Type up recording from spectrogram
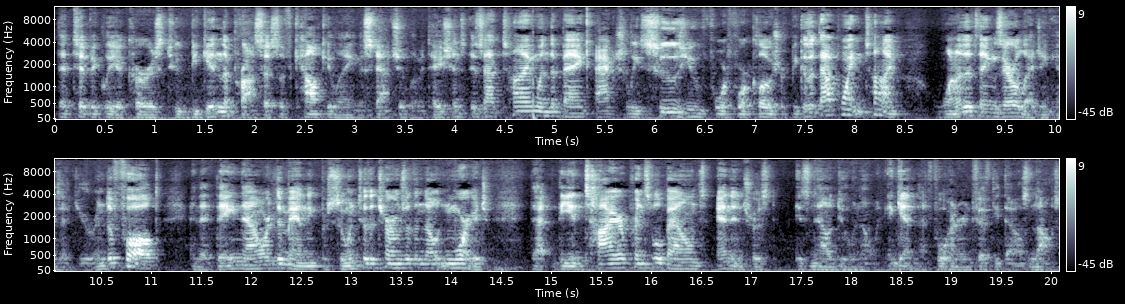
that typically occurs to begin the process of calculating the statute of limitations is that time when the bank actually sues you for foreclosure. Because at that point in time, one of the things they're alleging is that you're in default and that they now are demanding, pursuant to the terms of the note and mortgage, that the entire principal balance and interest is now due and owing. Again, that $450,000.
